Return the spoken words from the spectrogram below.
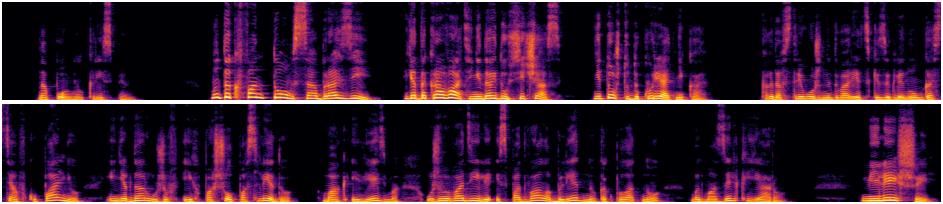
— напомнил Криспин. «Ну так фантом сообрази! Я до кровати не дойду сейчас, не то что до курятника!» Когда встревоженный дворецкий заглянул к гостям в купальню и, не обнаружив их, пошел по следу, маг и ведьма уже выводили из подвала бледную, как полотно, мадемуазель Кьяру. «Милейший!»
